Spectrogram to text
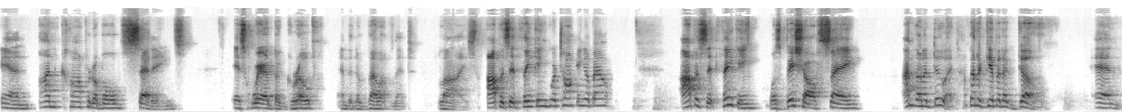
in uncomfortable settings is where the growth and the development lies. Opposite thinking, we're talking about. Opposite thinking was Bischoff saying, I'm going to do it. I'm going to give it a go. And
